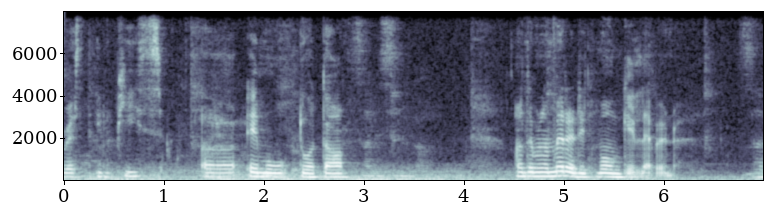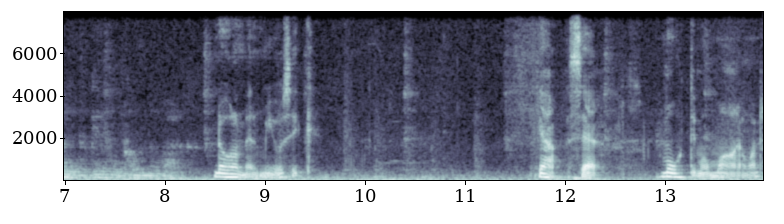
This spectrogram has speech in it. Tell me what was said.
Rest in Peace, uh, Emu tuota, on tämmönen Meredith Monkin levyn. Dolmen Music. Ja se muutti mun maailman.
